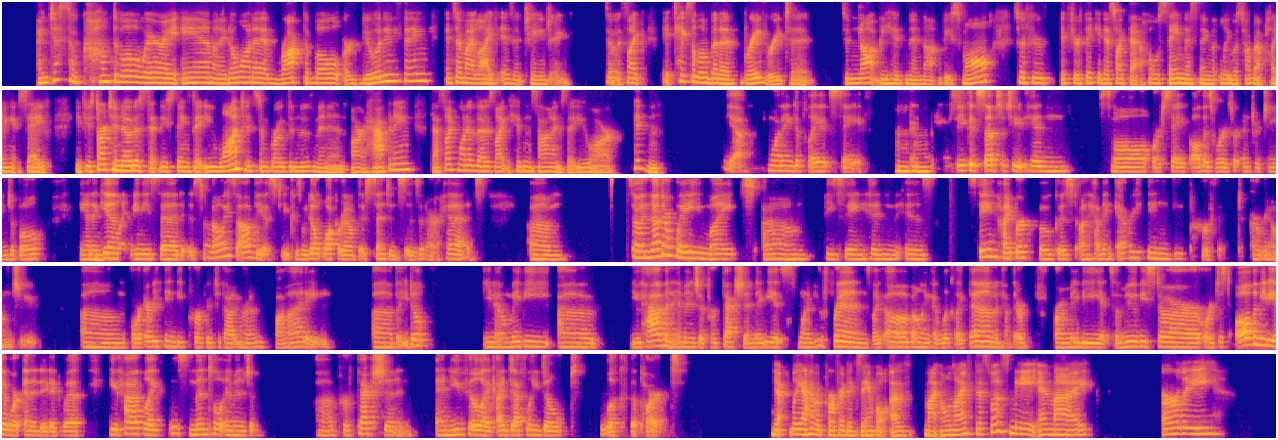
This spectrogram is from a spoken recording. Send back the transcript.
I'm just so comfortable where I am and I don't want to rock the boat or do anything. And so my life isn't changing. So it's like it takes a little bit of bravery to to not be hidden and not be small. So if you're if you're thinking it's like that whole sameness thing that Lee was talking about playing it safe, if you start to notice that these things that you wanted some growth and movement in aren't happening, that's like one of those like hidden signs that you are hidden. Yeah, wanting to play it safe. Mm-hmm. So you could substitute hidden, small, or safe. All those words are interchangeable. And again, like Mimi said, it's not always obvious to you because we don't walk around with those sentences in our heads. Um, so another way you might um, be staying hidden is staying hyper focused on having everything be perfect around you um, or everything be perfect about your own body. Uh, but you don't, you know, maybe uh, you have an image of perfection. Maybe it's one of your friends, like, oh, if only I look like them and have their, or maybe it's a movie star or just all the media we're inundated with. You have like this mental image of uh, perfection, and you feel like I definitely don't look the part. Yeah, Lee, I have a perfect example of my own life. This was me in my early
